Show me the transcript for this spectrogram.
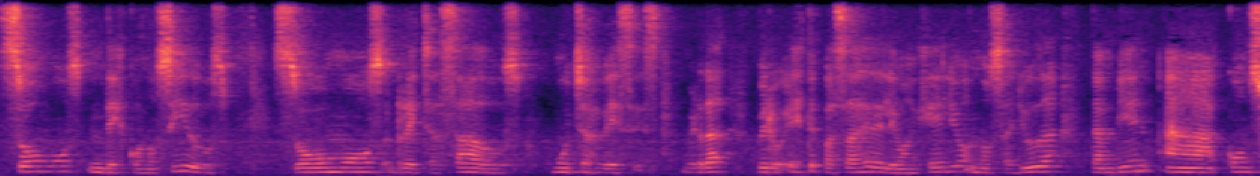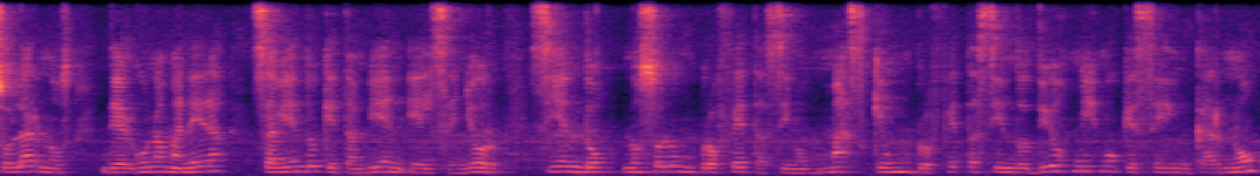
somos desconocidos, somos rechazados muchas veces, ¿verdad? Pero este pasaje del Evangelio nos ayuda también a consolarnos de alguna manera sabiendo que también el Señor, siendo no solo un profeta, sino más que un profeta, siendo Dios mismo que se encarnó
